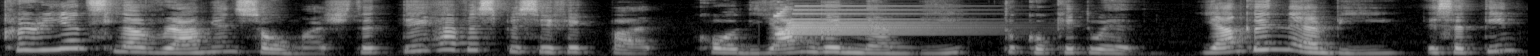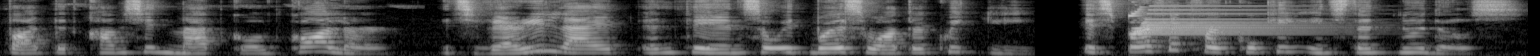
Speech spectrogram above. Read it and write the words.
Koreans love ramen so much that they have a specific pot called Yangon Nambi to cook it with. Yangon Nambi is a tin pot that comes in matte gold color. It's very light and thin so it boils water quickly. It's perfect for cooking instant noodles.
